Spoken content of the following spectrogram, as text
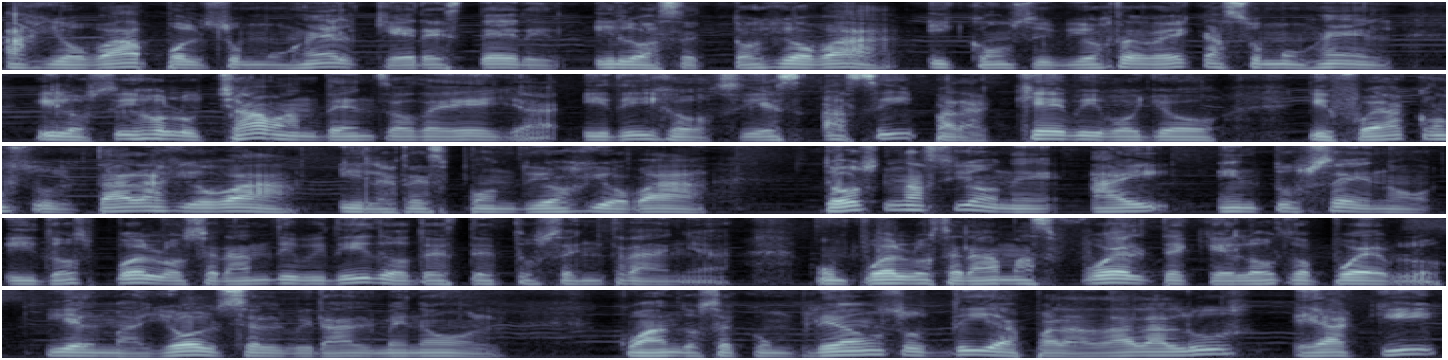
a Jehová por su mujer que era estéril, y lo aceptó Jehová, y concibió Rebeca su mujer, y los hijos luchaban dentro de ella, y dijo, si es así, ¿para qué vivo yo? Y fue a consultar a Jehová, y le respondió Jehová, dos naciones hay en tu seno, y dos pueblos serán divididos desde tus entrañas. Un pueblo será más fuerte que el otro pueblo, y el mayor servirá al menor. Cuando se cumplieron sus días para dar la luz, he aquí,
